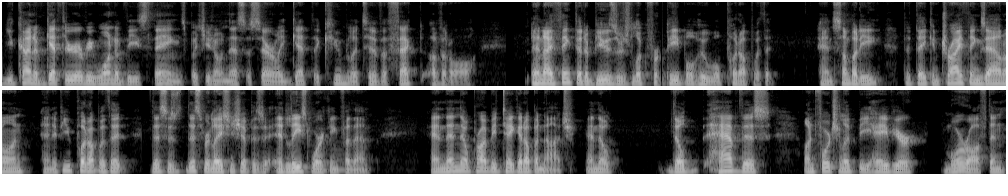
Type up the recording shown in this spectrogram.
you kind of get through every one of these things, but you don't necessarily get the cumulative effect of it all. And I think that abusers look for people who will put up with it and somebody that they can try things out on. And if you put up with it, this is this relationship is at least working mm-hmm. for them. And then they'll probably take it up a notch and they'll they'll have this unfortunate behavior more often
